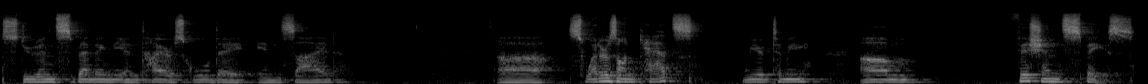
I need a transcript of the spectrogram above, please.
students spending the entire school day inside. Uh, sweaters on cats, weird to me. Um, fish in space.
